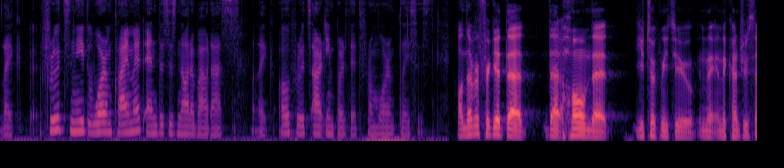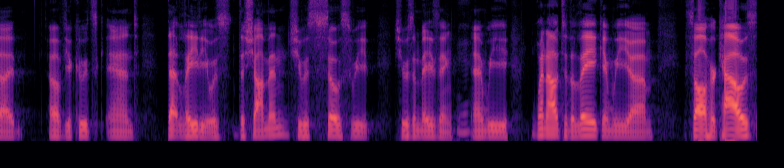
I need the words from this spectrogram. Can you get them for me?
Like fruits need warm climate and this is not about us. Like all fruits are imported from warm places. I'll never forget that that home that you took me to in the in the countryside of Yakutsk and that lady was the shaman. She was so sweet. She was amazing. Yeah. And we went out to the lake and we um, saw her cows.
